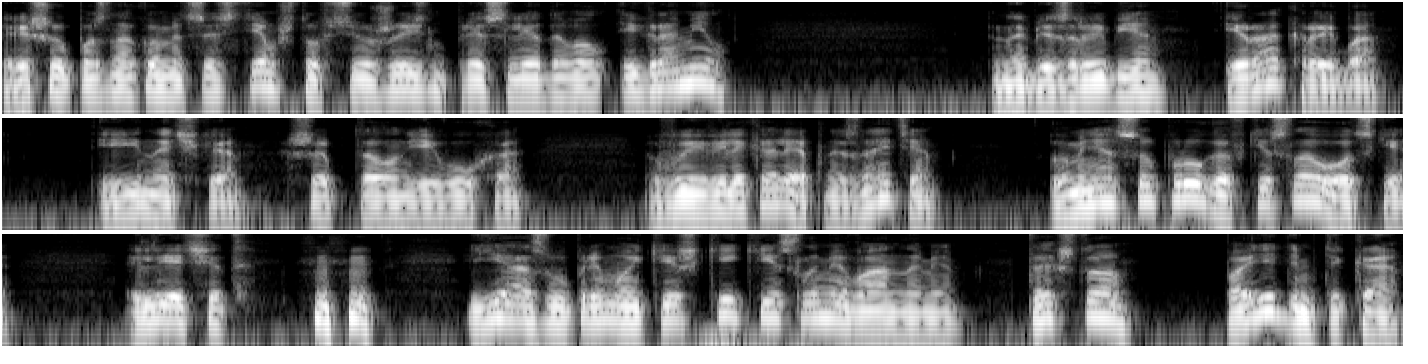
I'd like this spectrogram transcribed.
решил познакомиться с тем, что всю жизнь преследовал и громил. На безрыбье и рак рыба — «Иночка», — шептал он ей в ухо, — «вы великолепны, знаете? У меня супруга в Кисловодске лечит язву прямой кишки кислыми ваннами. Так что поедемте-ка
